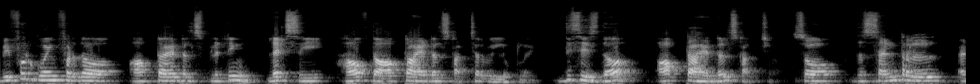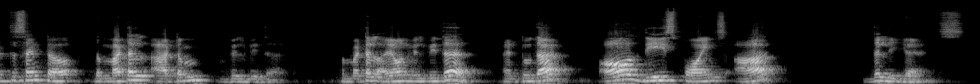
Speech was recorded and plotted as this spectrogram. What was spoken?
Before going for the octahedral splitting, let's see how the octahedral structure will look like. This is the octahedral structure. So the central, at the center, the metal atom will be there. The metal ion will be there. And to that, all these points are the ligands.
